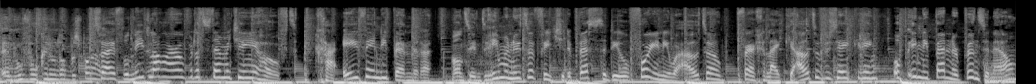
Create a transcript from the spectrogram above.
En hoeveel kunnen we dan besparen? Twijfel niet langer over dat stemmetje in je hoofd. Ga even independeren, want in drie minuten vind je de beste deal voor je nieuwe auto. Vergelijk je autoverzekering op independer.nl.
